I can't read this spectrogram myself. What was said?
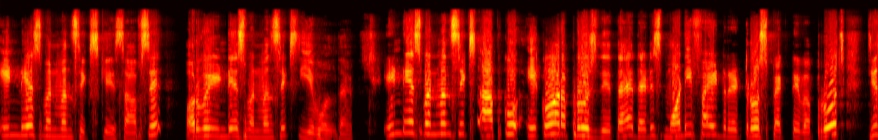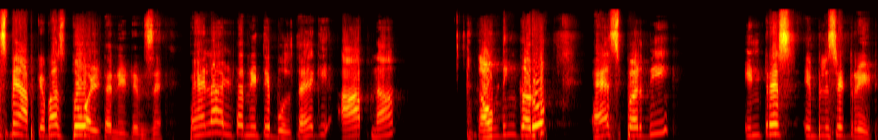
इंडेस 116 के हिसाब से, और वो इंडेस 116 ये बोलता है. इंडेस 116 आपको एक और अप्रोच देता है that is modified retrospective approach जिसमें आपके पास दो अल्टरनेटिव्स है. पहला अल्टरनेटिव बोलता है कि आप ना अकाउंटिंग करो एज पर दी इंटरेस्ट इम्प्लिसिट रेट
